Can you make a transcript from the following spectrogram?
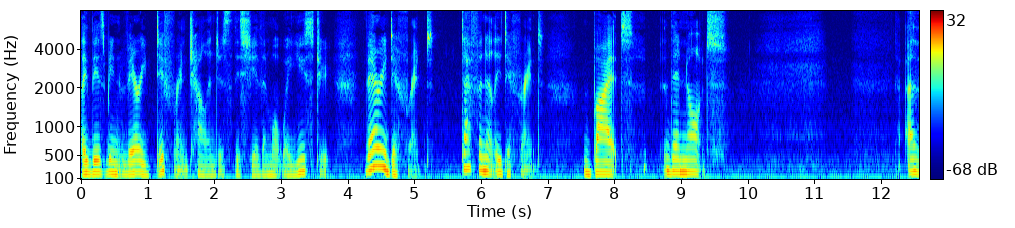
Like there's been very different challenges this year than what we're used to very different, definitely different, but they're not. Uh,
